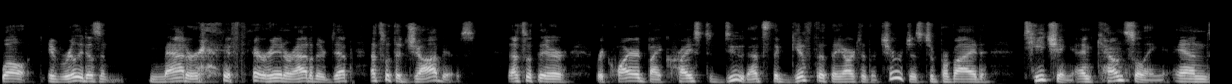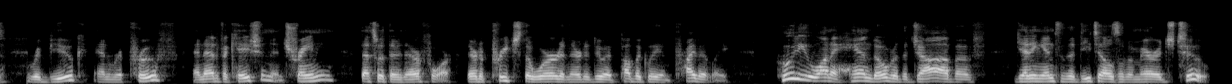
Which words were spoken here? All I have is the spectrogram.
Well, it really doesn't matter if they're in or out of their depth. That's what the job is. That's what they're required by Christ to do. That's the gift that they are to the church is to provide teaching and counseling and rebuke and reproof and edification and training. That's what they're there for. They're to preach the word and they're to do it publicly and privately. Who do you want to hand over the job of getting into the details of a marriage to?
